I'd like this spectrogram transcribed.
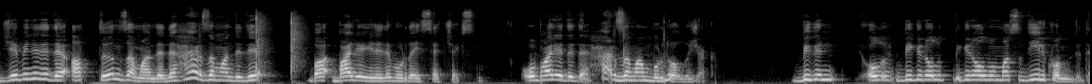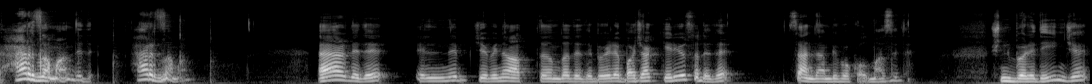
cebine dedi attığın zaman dedi her zaman dedi balyayı dedi burada hissedeceksin. O balya dedi her zaman burada olacak. Bir gün bir gün olup bir gün olmaması değil konu dedi. Her zaman dedi. Her zaman. Eğer dedi elini cebine attığında dedi böyle bacak geliyorsa dedi senden bir bok olmaz dedi. Şimdi böyle deyince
